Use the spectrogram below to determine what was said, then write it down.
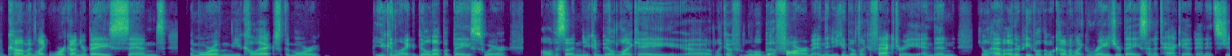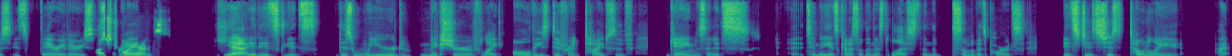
come and like work on your base and the more of them you collect the more you can like build up a base where all of a sudden you can build like a uh, like a little bit of farm and then you can build like a factory and then you'll have other people that will come and like raid your base and attack it and it's just it's very very strange. yeah it, it's it's this weird mixture of like all these different types of games and it's Uh, to me it's kind of something that's less than the sum of its parts it's just, it's just tonally I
